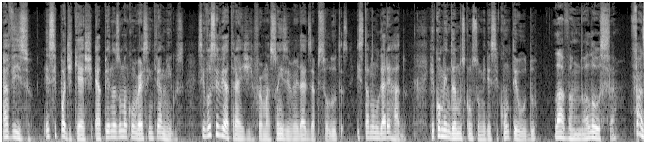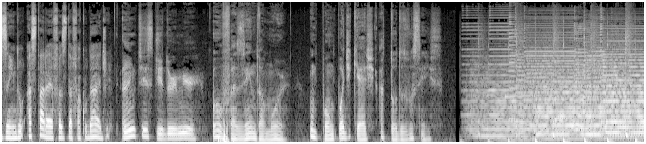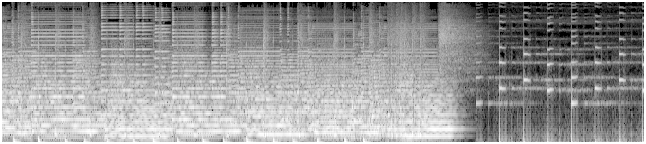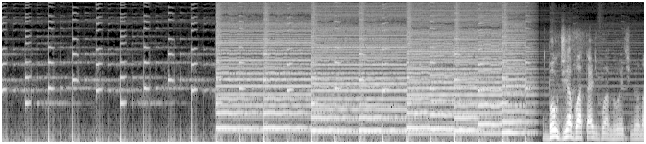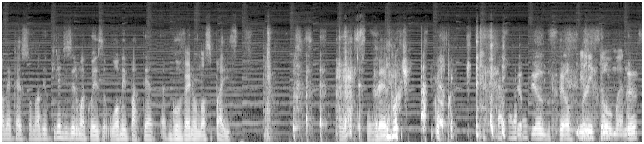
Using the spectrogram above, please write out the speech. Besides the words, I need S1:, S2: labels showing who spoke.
S1: Aviso: esse podcast é apenas uma conversa entre amigos. Se você vê atrás de informações e verdades absolutas, está no lugar errado. Recomendamos consumir esse conteúdo
S2: lavando a louça,
S3: fazendo as tarefas da faculdade,
S4: antes de dormir
S1: ou fazendo amor. Um bom podcast a todos vocês. Dia, boa tarde, boa noite. Meu nome é Caio Sonoda e eu queria dizer uma coisa: o homem pateta governa o nosso país.
S4: Nossa, velho. Meu Deus do céu.
S5: Militou, mano.
S4: Velho.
